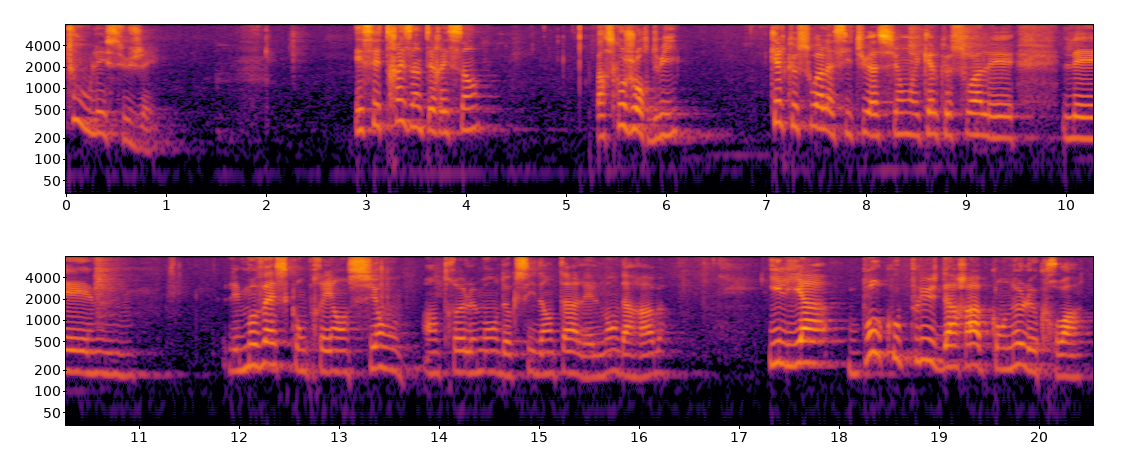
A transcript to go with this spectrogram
tous les sujets. Et c'est très intéressant parce qu'aujourd'hui, quelle que soit la situation et quelles que soient les, mauvaises compréhensions entre le monde occidental et le monde arabe, il y a beaucoup plus d'Arabes qu'on ne le croit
